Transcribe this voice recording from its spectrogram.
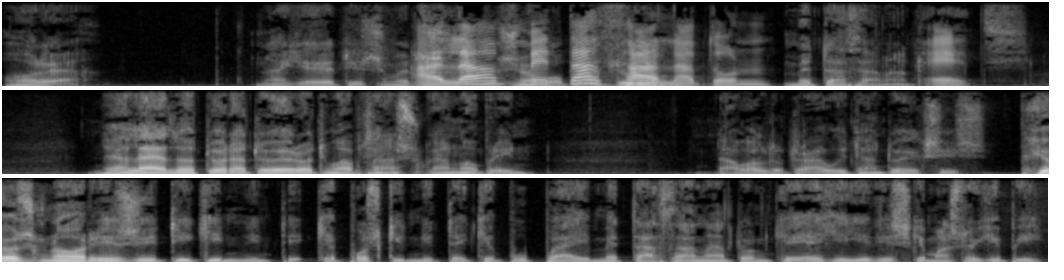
Ωραία. Να χαιρετήσουμε τους Αλλά φίλους από μετά παντού. θάνατον. Μετά θάνατον. Έτσι. Ναι, αλλά εδώ τώρα το ερώτημα που θα να σου κάνω πριν να βάλω το τραγούδι ήταν το εξής. Ποιος γνωρίζει τι κινείται και πώς κινείται και πού πάει μετά θάνατον και έχει γυρίσει και μας το έχει πει;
